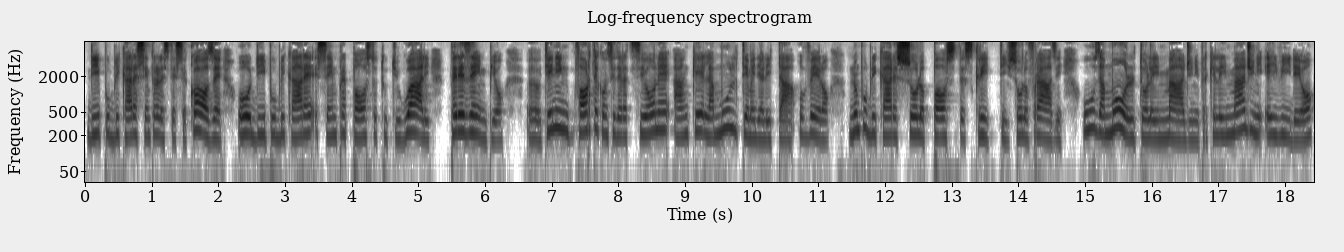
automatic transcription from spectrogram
di pubblicare sempre le stesse cose o di pubblicare sempre post tutti uguali. Per esempio, eh, tieni in forte considerazione anche la multimedialità, ovvero non pubblicare solo post scritti, solo frasi, usa molto le immagini perché le immagini e i video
